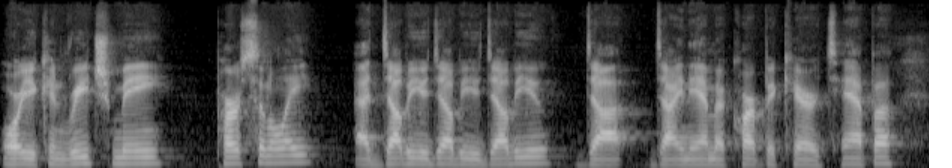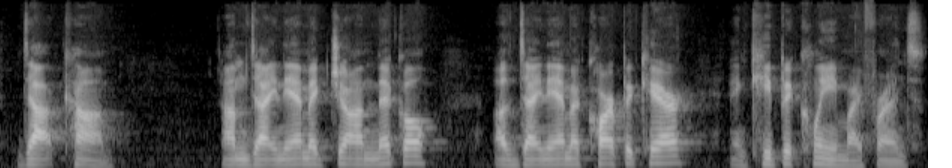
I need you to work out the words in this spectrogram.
or you can reach me personally at www.dynamiccarpetcaretampa.com. I'm Dynamic John Mickel of Dynamic Carpet Care, and keep it clean, my friends.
